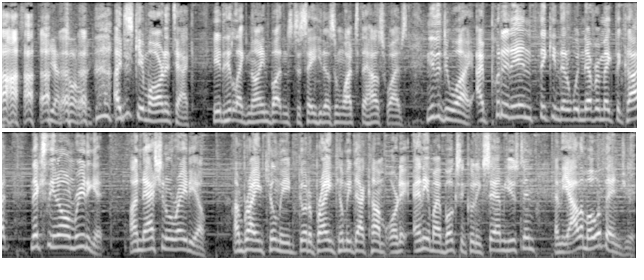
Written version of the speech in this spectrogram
yeah, totally. I just gave him a heart attack. He had hit like nine buttons to say he doesn't watch The Housewives. Neither do I. I put it in thinking that it would never make the cut. Next thing you know, I'm reading it on national radio. I'm Brian Kilmeade. Go to briankilmeade.com. Order any of my books, including Sam Houston and the Alamo Avengers.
